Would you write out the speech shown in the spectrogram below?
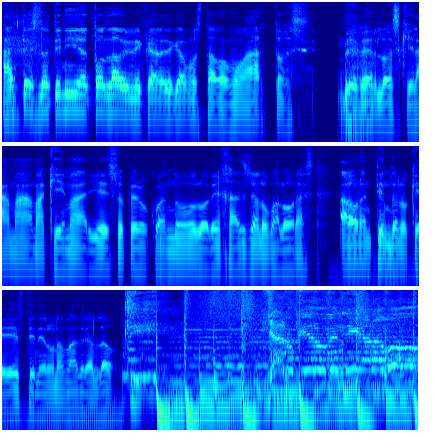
antes lo tenía a todos lados de mi cara, digamos, estábamos hartos de verlos, que la mamá quemar y eso, pero cuando lo dejas ya lo valoras. Ahora entiendo lo que es tener una madre al lado. Ya no quiero mendigar amor,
